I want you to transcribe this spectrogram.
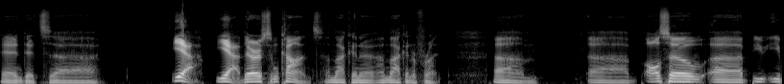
and it's uh, yeah yeah. There are some cons. I'm not gonna I'm not gonna front. Um, uh, also, uh, you, you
